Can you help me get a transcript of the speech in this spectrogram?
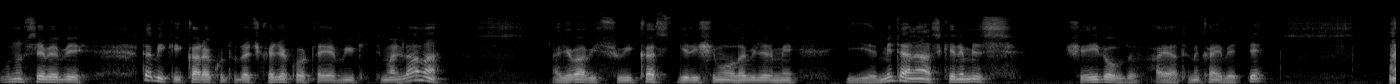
Bunun sebebi tabii ki kara kutuda çıkacak ortaya büyük ihtimalle ama Acaba bir suikast girişimi olabilir mi? 20 tane askerimiz şehit oldu, hayatını kaybetti.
